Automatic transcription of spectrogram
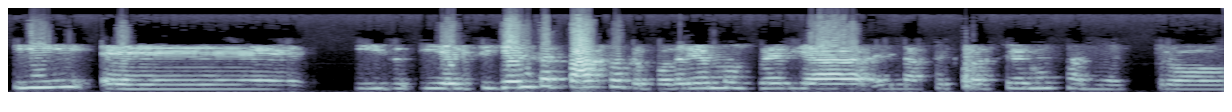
y, eh, y, y el siguiente paso que podríamos ver ya en afectaciones a nuestro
